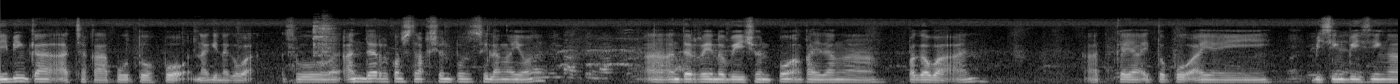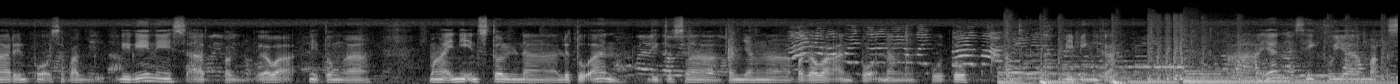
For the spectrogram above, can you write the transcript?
bibingka at saka puto po na ginagawa. So under construction po sila ngayon. Ah, under renovation po ang kanilang ah, pagawaan. At kaya ito po ay, ay busy-busy nga rin po sa paglilinis at paggawa nitong ah, mga ini-install na lutuan dito sa kanyang ah, pagawaan po ng puto bibingka. Ah, ayan si Kuya Max.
